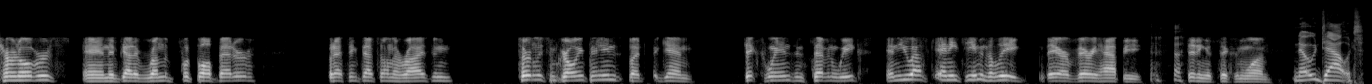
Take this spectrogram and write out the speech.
turnovers and they've got to run the football better. But I think that's on the horizon. Certainly some growing pains, but again, six wins in seven weeks. And you ask any team in the league, they are very happy sitting at six and one. No doubt.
